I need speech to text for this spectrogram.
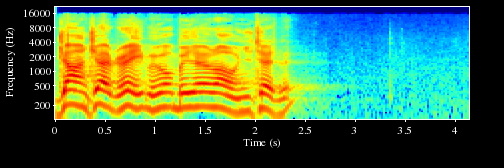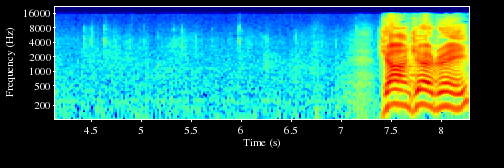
John chapter eight. We won't be there long. New Testament. John chapter 8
